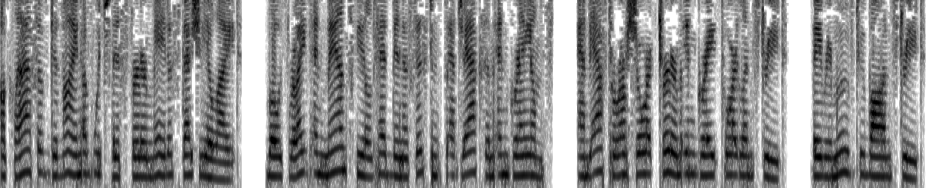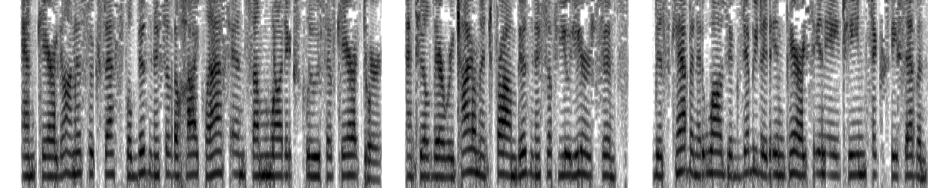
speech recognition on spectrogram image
a class of design of which this firm made a specialite. Both Wright and Mansfield had been assistants at Jackson and Graham's, and after a short term in Great Portland Street, they removed to Bond Street, and carried on a successful business of a high class and somewhat exclusive character, until their retirement from business a few years since. This cabinet was exhibited in Paris in 1867,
